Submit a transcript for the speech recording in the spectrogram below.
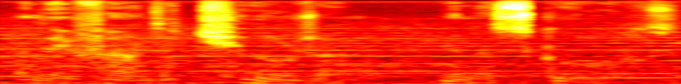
And they found the children in the schools.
